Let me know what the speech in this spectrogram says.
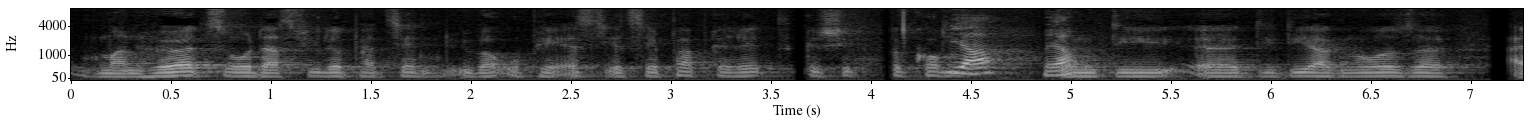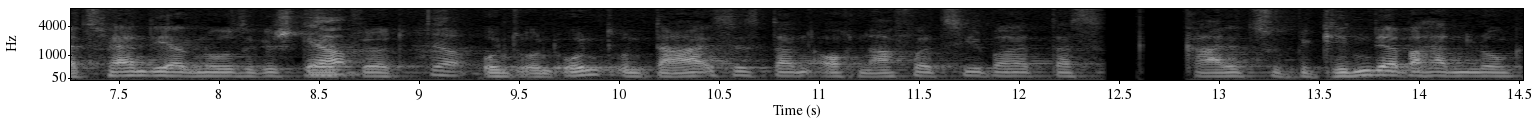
man hört so, dass viele Patienten über OPS ihr CPAP-Gerät geschickt bekommen ja, ja. und die, äh, die Diagnose als Ferndiagnose gestellt ja, wird und, und, und. Und da ist es dann auch nachvollziehbar, dass gerade zu Beginn der Behandlung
